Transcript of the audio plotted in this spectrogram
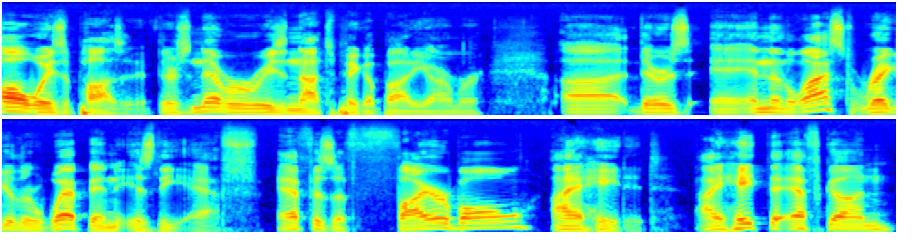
always a positive. There's never a reason not to pick up body armor. Uh, there's and then the last regular weapon is the F. F is a fireball. I hate it. I hate the F gun.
